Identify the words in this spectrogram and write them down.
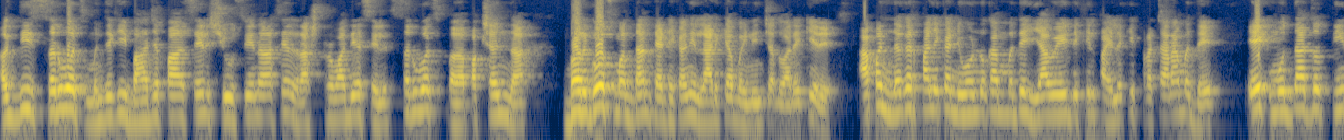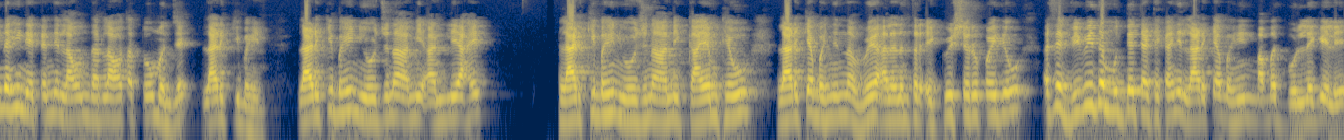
अगदी सर्वच म्हणजे की भाजपा असेल शिवसेना असेल राष्ट्रवादी असेल सर्वच पक्षांना भरघोस मतदान त्या ठिकाणी लाडक्या बहिणींच्या द्वारे केले. आपण नगरपालिका निवडणुकांमध्ये यावेळी देखील पाहिलं की प्रचारामध्ये एक मुद्दा जो तीनही नेत्यांनी लावून धरला होता तो म्हणजे लाडकी बहीण. लाडकी बहीण योजना आम्ही आणली आहे. लाडकी बहीण योजना आम्ही कायम ठेवू. लाडक्या बहिणींना वेळ आल्यानंतर एकवीसशे रुपये देऊ. असे विविध मुद्दे त्या ठिकाणी लाडक्या बहिणींबाबत बोलले गेले.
